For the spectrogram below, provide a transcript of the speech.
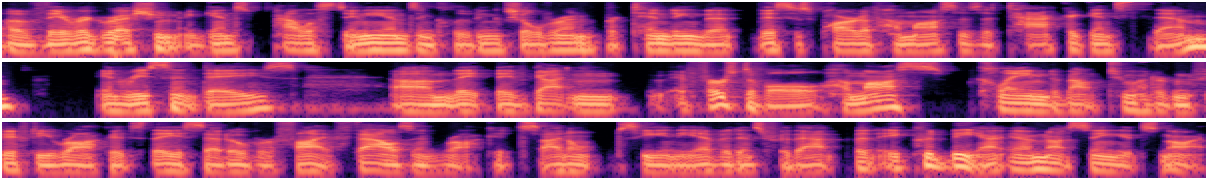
of their aggression against Palestinians, including children, pretending that this is part of Hamas's attack against them in recent days. Um, they, have gotten, first of all, Hamas claimed about 250 rockets. They said over 5,000 rockets. I don't see any evidence for that, but it could be. I, I'm not saying it's not.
